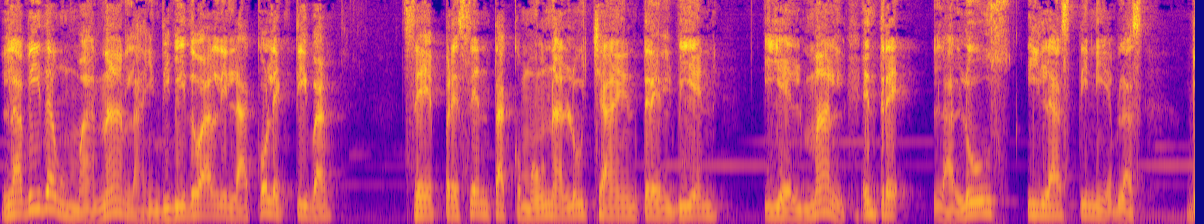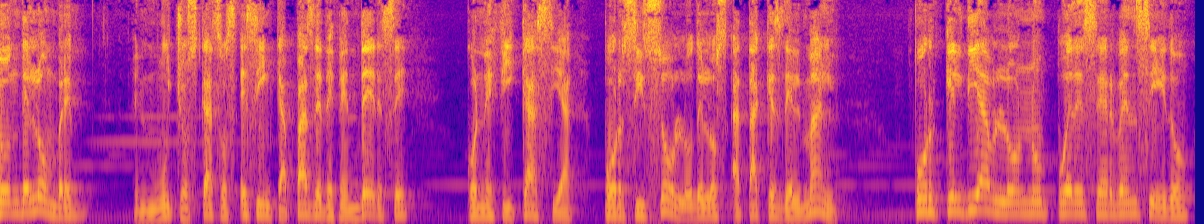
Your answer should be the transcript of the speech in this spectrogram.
La vida humana, la individual y la colectiva, se presenta como una lucha entre el bien y el mal, entre la luz y las tinieblas, donde el hombre, en muchos casos, es incapaz de defenderse con eficacia por sí solo de los ataques del mal, porque el diablo no puede ser vencido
